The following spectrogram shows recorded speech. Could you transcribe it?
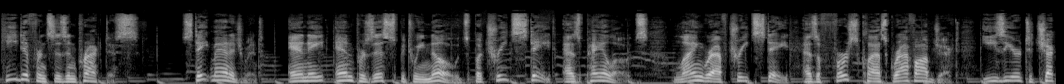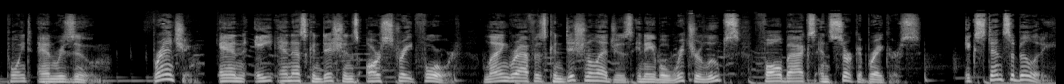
Key differences in practice. State management. N8N persists between nodes but treats state as payloads. LangGraph treats state as a first-class graph object, easier to checkpoint and resume. Branching. N8NS conditions are straightforward. LangGraph's conditional edges enable richer loops, fallbacks, and circuit breakers. Extensibility.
